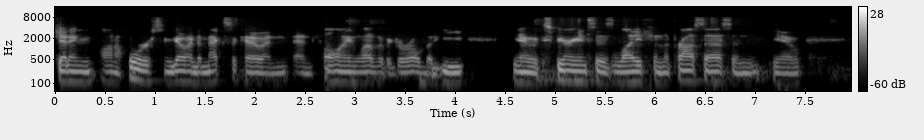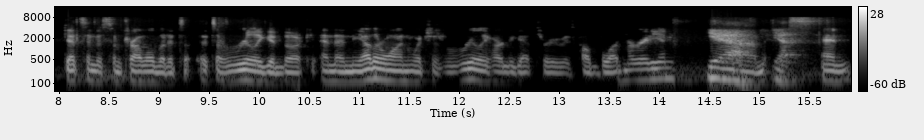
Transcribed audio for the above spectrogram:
getting on a horse and going to Mexico and and falling in love with a girl, but he, you know, experiences life in the process and you know gets into some trouble. But it's it's a really good book. And then the other one, which is really hard to get through, is called Blood Meridian yeah. Um, yes. and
